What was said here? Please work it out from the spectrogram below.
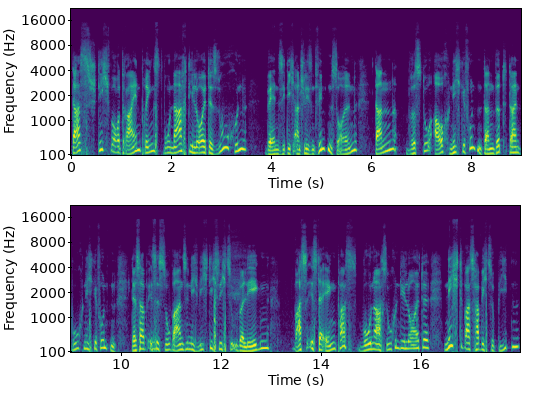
das Stichwort reinbringst, wonach die Leute suchen, wenn sie dich anschließend finden sollen, dann wirst du auch nicht gefunden. Dann wird dein Buch nicht gefunden. Deshalb ist es so wahnsinnig wichtig, sich zu überlegen, was ist der Engpass? Wonach suchen die Leute? Nicht, was habe ich zu bieten,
